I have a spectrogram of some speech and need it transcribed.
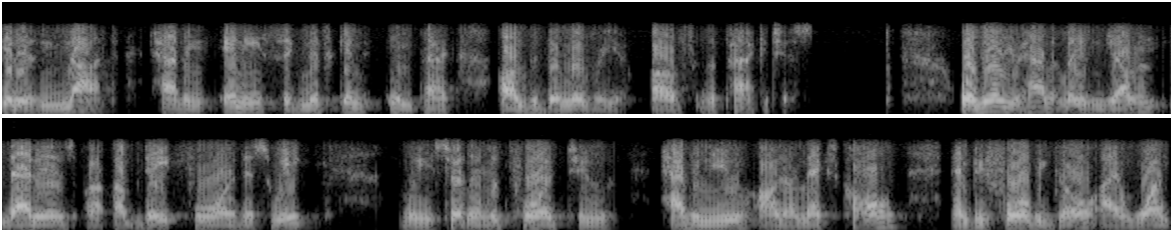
it is not having any significant impact on the delivery of the packages. Well, there you have it, ladies and gentlemen. That is our update for this week. We certainly look forward to having you on our next call. And before we go, I want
